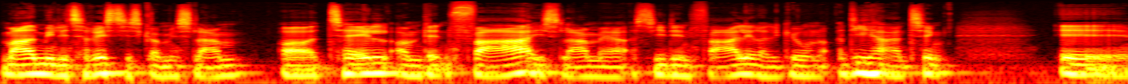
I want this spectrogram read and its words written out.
meget militaristisk om islam, og tale om den fare, islam er, og sige, at det er en farlig religion, og de her ting. Øh,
